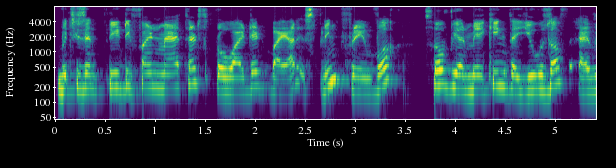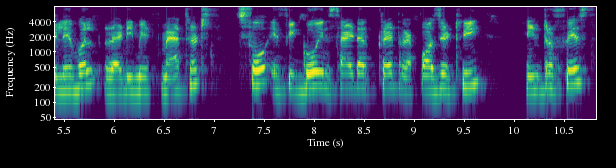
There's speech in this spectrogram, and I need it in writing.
which is a predefined methods provided by our Spring framework. So we are making the use of available ready-made methods. So if we go inside our CRUD repository interface,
